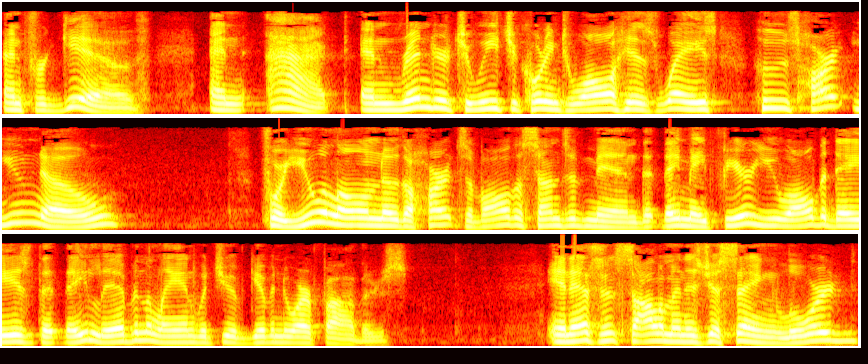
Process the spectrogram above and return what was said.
and forgive and act and render to each according to all his ways, whose heart you know. For you alone know the hearts of all the sons of men, that they may fear you all the days that they live in the land which you have given to our fathers. In essence, Solomon is just saying, Lord,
